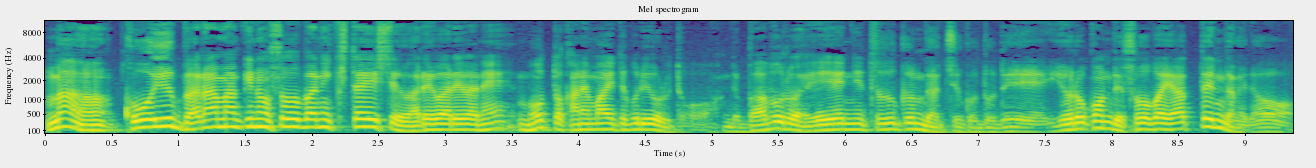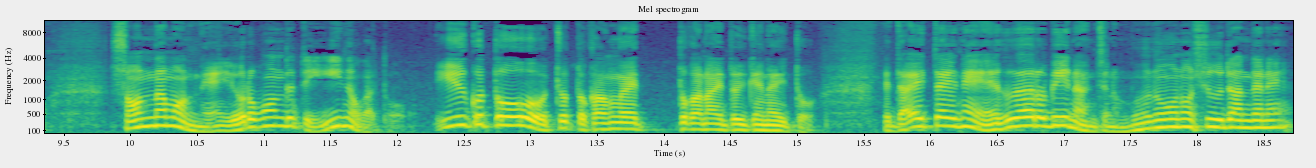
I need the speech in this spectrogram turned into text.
まあこういうばらまきの相場に期待して我々はね、もっと金巻いてくれよると。で、バブルは永遠に続くんだっていうことで、喜んで相場やってんだけど、そんなもんね、喜んでていいのかということをちょっと考えとかないといけないと。大体ね、FRB なんていうのは無能の集団でね、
